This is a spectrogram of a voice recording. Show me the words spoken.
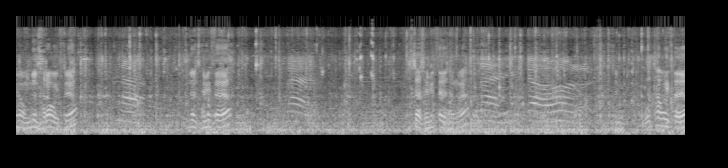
야, 운전 잘하고 있어요? 네, 운전 재밌어요? 네, 진짜 재밌어요, 정우야? 네, 있다. 지금 못 하고 있어요?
